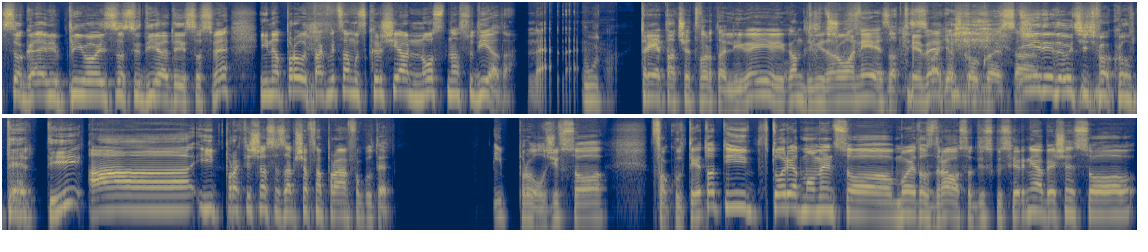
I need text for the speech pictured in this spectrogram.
со гајби пиво и со судијата и со све. И на прва утакмица му скршија нос на судијата. Леле. У трета, четврта лига и викам, Димитар, ова не е за тебе. Сваѓаш колку е са. Иди да учиш факултет ти, а и практично се запишав на правен факултет. И продолжив со факултетот и вториот момент со моето здраво со дискус хернија беше со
